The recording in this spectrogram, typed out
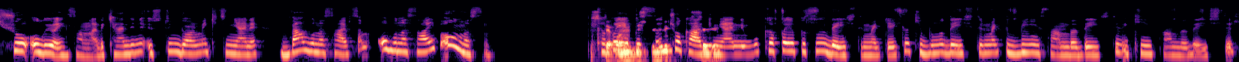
şu oluyor insanlarda. Kendini üstün görmek için yani ben buna sahipsem o buna sahip olmasın. İşte Kafa yapısı çok hakim. şeyi Yani bu kafa yapısını değiştirmek gerekiyor ki bunu değiştirmek de bir insanda değiştir, iki insanda değiştir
